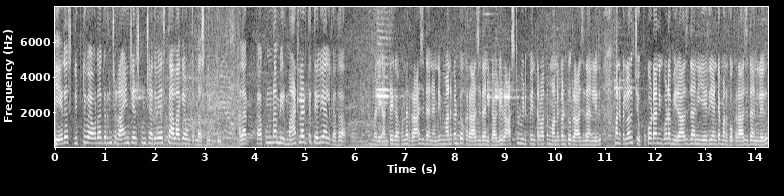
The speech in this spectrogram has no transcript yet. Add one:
ఏదో స్క్రిప్ట్ ఎవరి దగ్గర నుంచి రాయించేసుకుని చదివేస్తే అలాగే ఉంటుంది ఆ స్క్రిప్ట్. అలా కాకుండా మీరు మాట్లాడితే తెలియాలి కదా. మరి అంతేకాకుండా రాజధాని అండి. మనకంటూ ఒక రాజధాని కావాలి. రాష్ట్రం విడిపోయిన తర్వాత మనకంటూ రాజధాని లేదు. మన పిల్లలు చెప్పుకోవడానికి కూడా మీ రాజధాని ఏది అంటే మనకు ఒక రాజధాని లేదు.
